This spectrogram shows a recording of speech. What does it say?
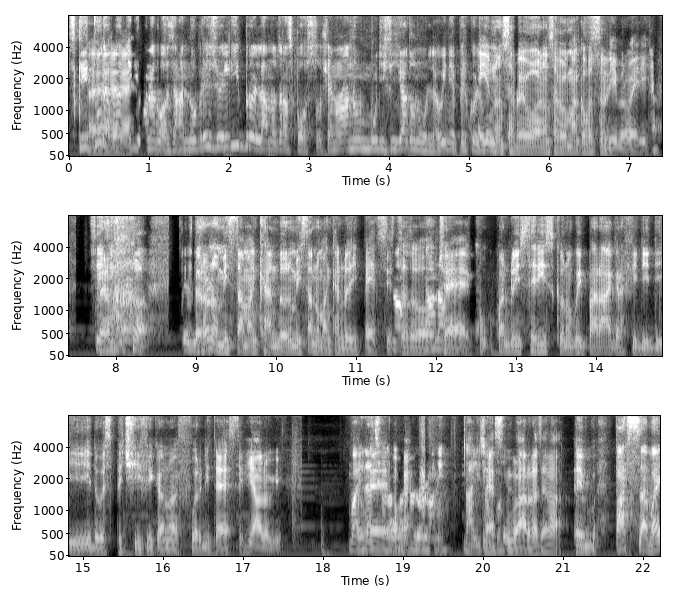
Scrittura, Eh. però ti dico una cosa: hanno preso il libro e l'hanno trasposto, cioè non hanno modificato nulla. Quindi è per quello Io non sapevo, non sapevo manco fosse un libro, vedi. Sì, però, sì, sì, però non mi sta mancando, non mi stanno mancando dei pezzi. È No, stato, no, no. cioè, qu- quando inseriscono quei paragrafi di, di- dove specificano, è fuori di testa i dialoghi. Vai, Nelson, Eh, vabbè. Dai, Nelson, guardatela. E passa, vai,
